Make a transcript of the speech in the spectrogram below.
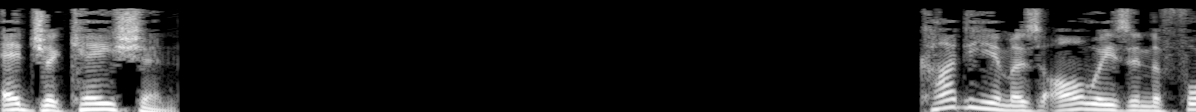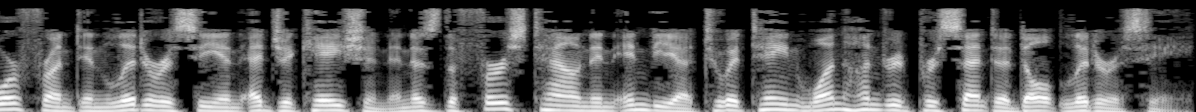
Education. Kottayam is always in the forefront in literacy and education and is the first town in India to attain 100% adult literacy.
